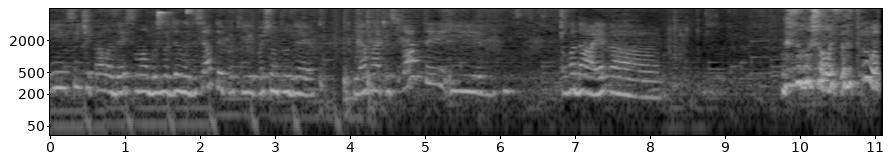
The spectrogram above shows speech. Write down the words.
І всі чекали десь, мабуть, години 10, поки почнуть люди лягати спати, і вода, яка залишалася в трубах,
